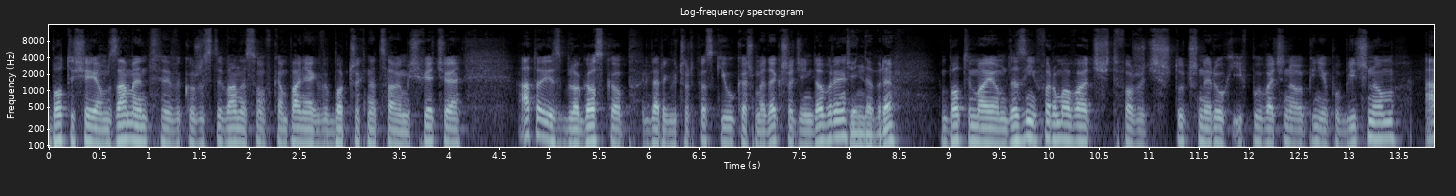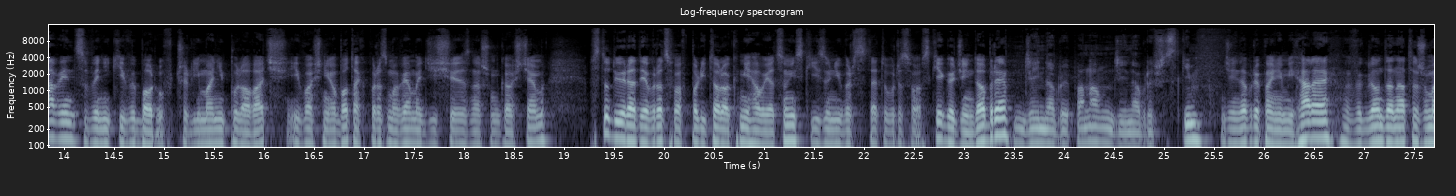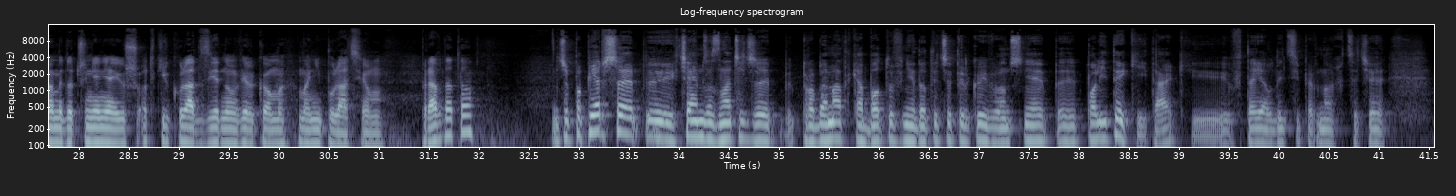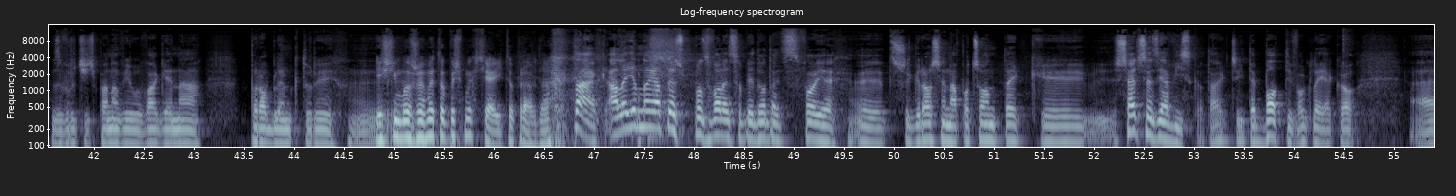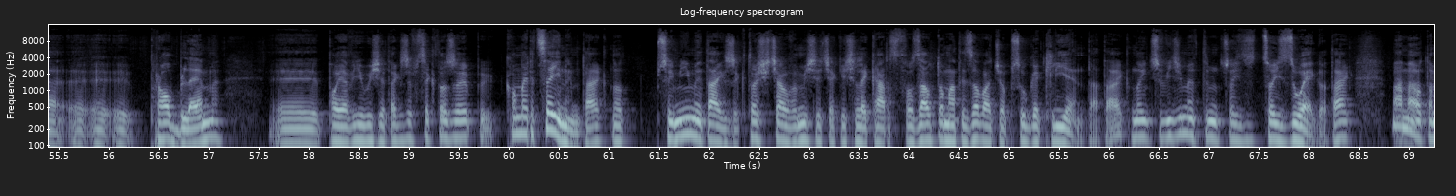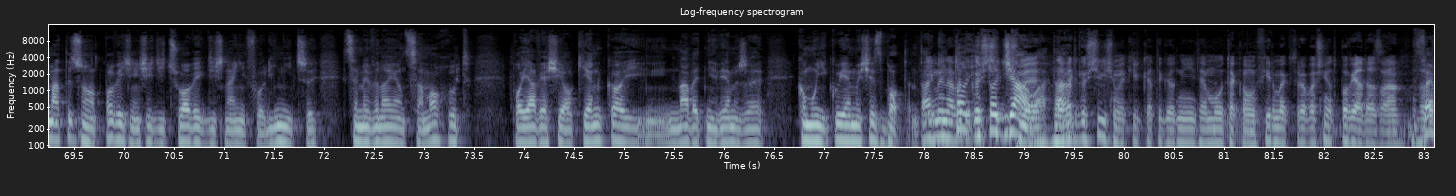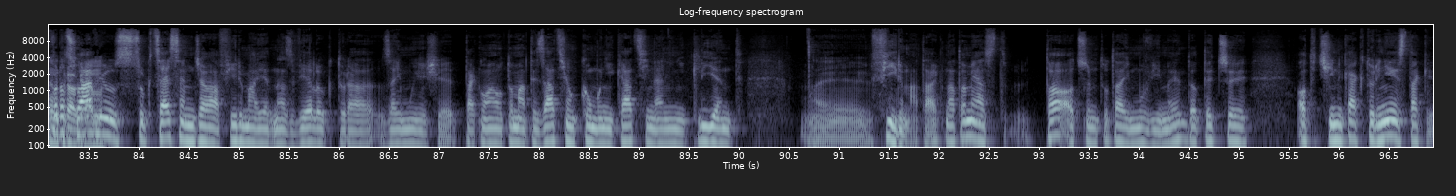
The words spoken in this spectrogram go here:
Boty sieją zamęt, wykorzystywane są w kampaniach wyborczych na całym świecie. A to jest blogoskop. Darek Wieczorkowski, Łukasz Medekrze. Dzień dobry. Dzień dobry. Boty mają dezinformować, tworzyć sztuczny ruch i wpływać na opinię publiczną, a więc wyniki wyborów, czyli manipulować. I właśnie o botach porozmawiamy dziś z naszym gościem. W studiu Radia Wrocław politolog Michał Jacuński z Uniwersytetu Wrocławskiego. Dzień dobry. Dzień dobry panom, dzień dobry wszystkim. Dzień dobry panie Michale. Wygląda na to, że mamy do czynienia już od kilku lat z jedną wielką manipulacją. Prawda to? Znaczy, po pierwsze, y, chciałem zaznaczyć, że problematyka botów nie dotyczy tylko i wyłącznie y, polityki. Tak? W tej audycji pewno chcecie zwrócić panowie uwagę na problem, który. Y, Jeśli możemy, to byśmy chcieli, to prawda. Tak, ale no ja też pozwolę sobie dodać swoje trzy grosze na początek. Szersze zjawisko, tak? czyli te boty w ogóle jako e, e, e, problem pojawiły się także w sektorze komercyjnym. Tak? No, przyjmijmy tak, że ktoś chciał wymyślić jakieś lekarstwo, zautomatyzować obsługę klienta, tak? No i czy widzimy w tym coś, coś złego, tak? Mamy automatyczną odpowiedź, nie siedzi człowiek gdzieś na infolinii, czy chcemy wynająć samochód, pojawia się okienko i nawet nie wiemy, że komunikujemy się z botem. Tak? I my I nawet to, gościliśmy, to działa. Tak? Nawet gościliśmy kilka tygodni temu taką firmę, która właśnie odpowiada za, za We ten Wrocławiu program. z sukcesem działa firma, jedna z wielu, która zajmuje się taką automatyzacją komunikacji na linii klient firma. Tak? Natomiast to, o czym tutaj mówimy, dotyczy odcinka, który nie jest tak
